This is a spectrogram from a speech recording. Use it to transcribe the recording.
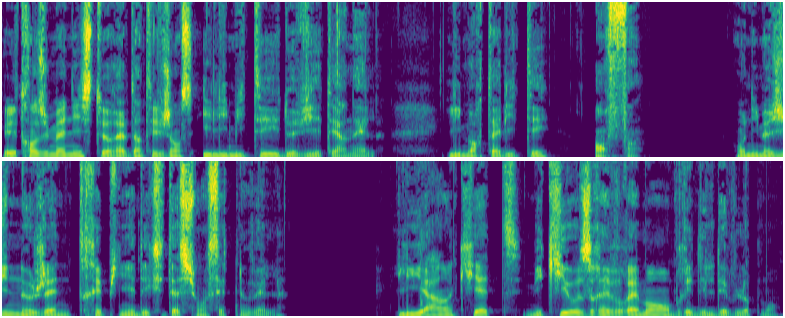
et les transhumanistes rêvent d'intelligence illimitée et de vie éternelle. L'immortalité, enfin. On imagine nos gènes trépigner d'excitation à cette nouvelle. L'IA inquiète, mais qui oserait vraiment en brider le développement?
